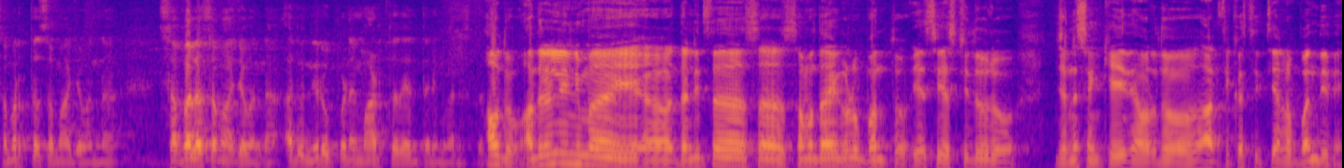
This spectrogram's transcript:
ಸಮರ್ಥ ಸಮಾಜವನ್ನು, ಸಬಲ ಸಮಾಜವನ್ನು ಅದು ನಿರೂಪಣೆ ಮಾಡ್ತದೆ ಅಂತ ನಿಮ್ಗೆ ಅನಿಸ್ತದೆ. ಹೌದು. ಅದರಲ್ಲಿ ನಿಮ್ಮ ದಲಿತ ಸಮುದಾಯಗಳು ಬಂತು. ಎಸ್ ಸಿ ಎಸ್ ಟಿದು ಜನಸಂಖ್ಯೆ ಇದೆ, ಅವ್ರದ್ದು ಆರ್ಥಿಕ ಸ್ಥಿತಿ ಎಲ್ಲ ಬಂದಿದೆ.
